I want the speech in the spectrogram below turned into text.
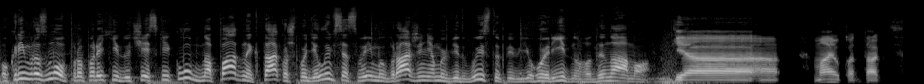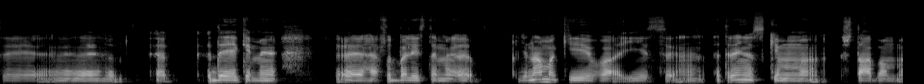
Окрім розмов про перехід у чеський клуб, нападник також поділився своїми враженнями від виступів його рідного Динамо. Я маю контакт з е, е, деякими е, футболістами е, Динамо Києва і з е, тренерським штабом.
